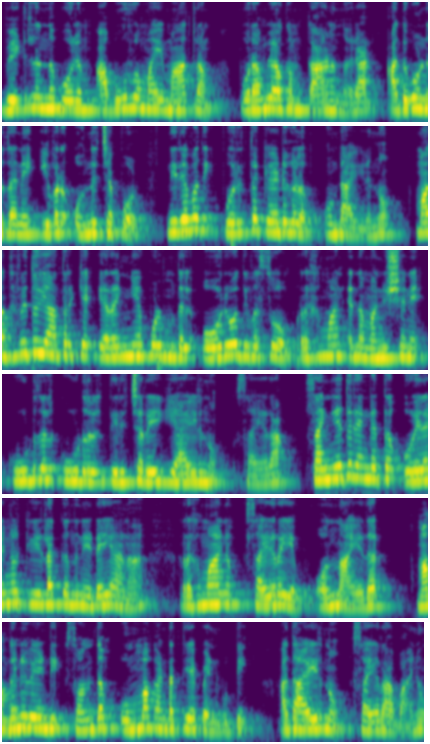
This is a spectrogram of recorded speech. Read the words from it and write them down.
വീട്ടിൽ നിന്ന് പോലും അപൂർവമായി മാത്രം പുറം ലോകം കാണുന്ന ഒരാൾ. അതുകൊണ്ട് തന്നെ ഇവർ ഒന്നിച്ചപ്പോൾ നിരവധി പൊരുത്തക്കേടുകളും ഉണ്ടായിരുന്നു. മധുവിധു യാത്രയ്ക്ക് ഇറങ്ങിയപ്പോൾ മുതൽ ഓരോ ദിവസവും റഹ്മാൻ എന്ന മനുഷ്യനെ കൂടുതൽ കൂടുതൽ തിരിച്ചറിയുകയായിരുന്നു സൈറ. സംഗീത രംഗത്ത് ഉയരങ്ങൾ കീഴടക്കുന്നതിനിടെയാണ് റഹ്മാനും സൈറയും ഒന്നായത്. മകനു വേണ്ടി സ്വന്തം ഉമ്മ കണ്ടെത്തിയ പെൺകുട്ടി. അതായിരുന്നു സൈറ ബാനു.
